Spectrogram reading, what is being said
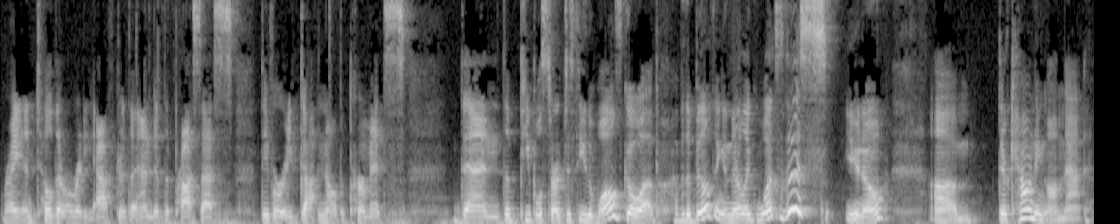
right? Until they're already after the end of the process. They've already gotten all the permits. Then the people start to see the walls go up of the building and they're like, what's this? You know? Um, they're counting on that.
